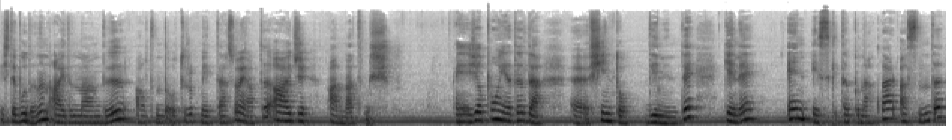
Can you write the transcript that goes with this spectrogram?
işte Buda'nın aydınlandığı altında oturup meditasyon yaptığı ağacı anlatmış. Japonya'da da Shinto dininde gene en eski tapınaklar aslında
